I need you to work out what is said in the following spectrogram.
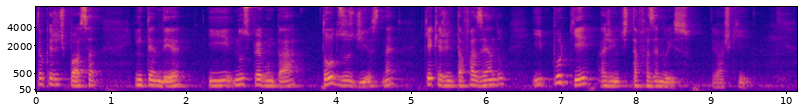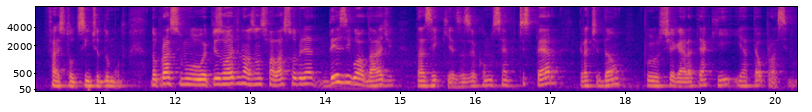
Então que a gente possa entender e nos perguntar todos os dias, né? O que, que a gente está fazendo e por que a gente está fazendo isso. Eu acho que faz todo sentido do mundo. No próximo episódio, nós vamos falar sobre a desigualdade das riquezas. Eu, como sempre, te espero. Gratidão por chegar até aqui e até o próximo.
